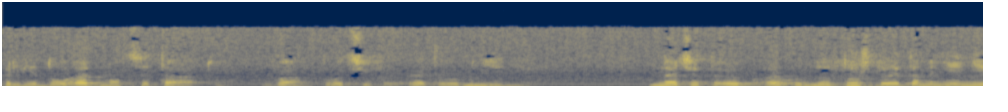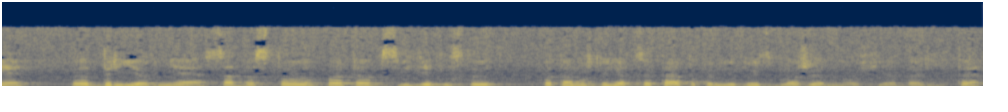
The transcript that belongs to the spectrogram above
приведу одну цитату вам против этого мнения. Значит, но то, что это мнение древнее, это свидетельствует потому что я цитату приведу из блаженного Феодорита.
